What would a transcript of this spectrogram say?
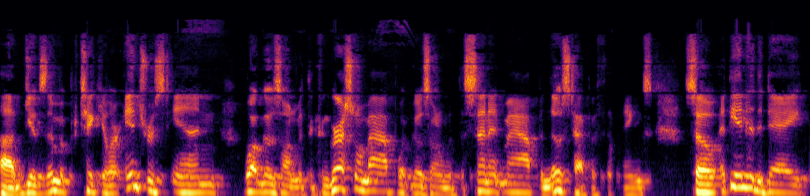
uh, gives them a particular interest in what goes on with the congressional map, what goes on with the Senate map, and those type of things. So at the end of the day,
